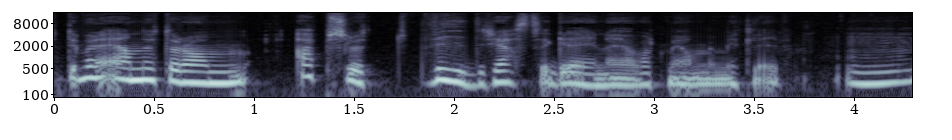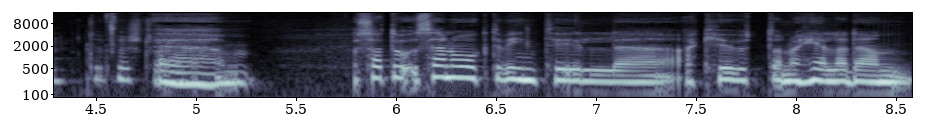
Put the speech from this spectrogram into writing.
det var en av de absolut vidrigaste grejerna jag varit med om i mitt liv. Mm. Det förstår jag. Ehm, så att, sen åkte vi in till eh, akuten och hela den,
